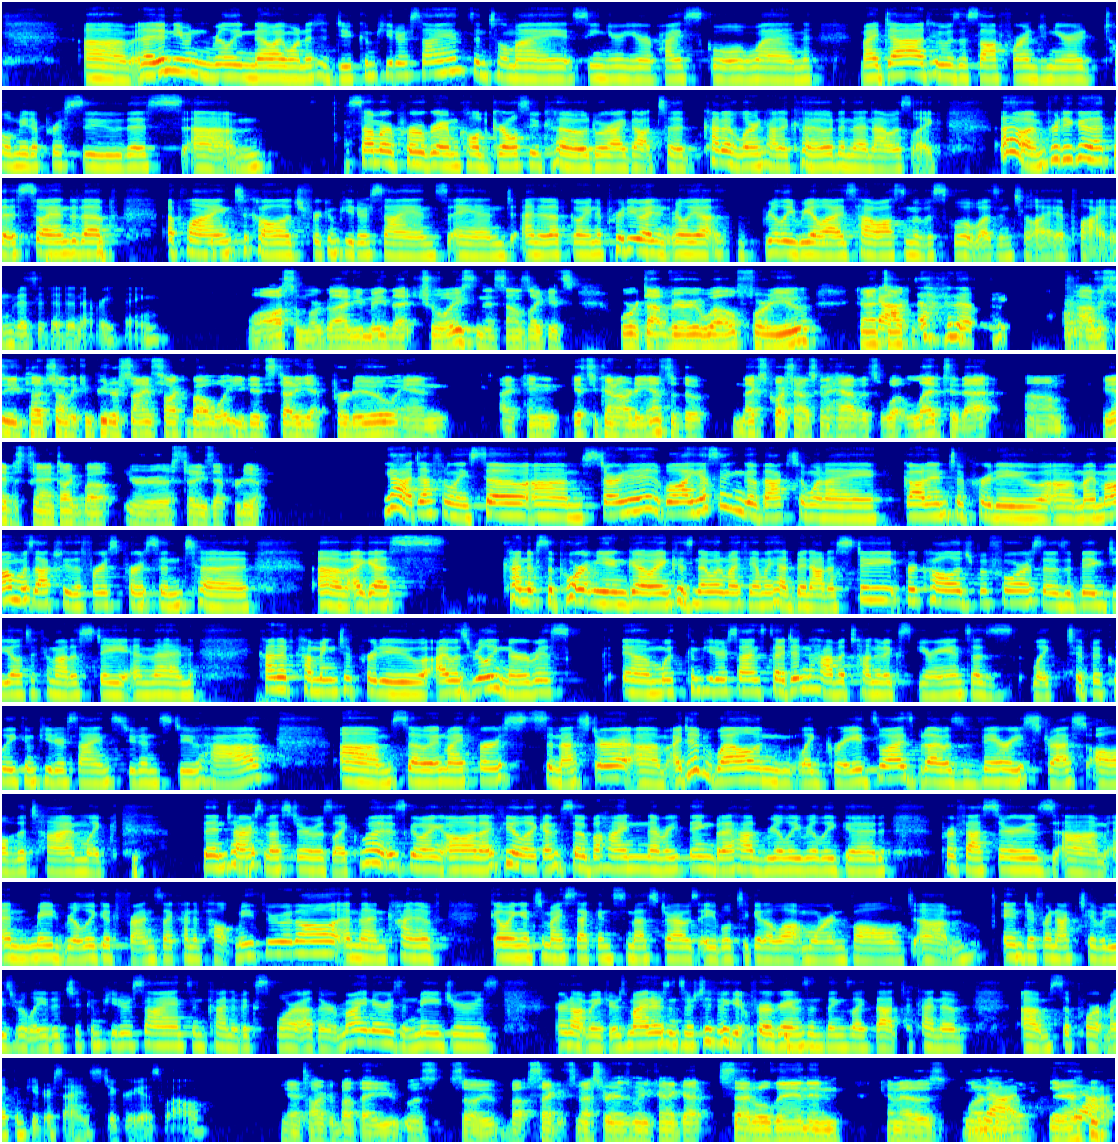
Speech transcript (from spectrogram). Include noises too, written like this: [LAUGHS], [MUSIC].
Um, and I didn't even really know I wanted to do computer science until my senior year of high school when my dad, who was a software engineer, told me to pursue this um, summer program called Girls Who Code, where I got to kind of learn how to code. And then I was like, oh, I'm pretty good at this. So I ended up applying to college for computer science and ended up going to Purdue. I didn't really, uh, really realize how awesome of a school it was until I applied and visited and everything. Well, awesome. We're glad you made that choice, and it sounds like it's worked out very well for you. Kind of Yeah, talk definitely. obviously you touched on the computer science talk about what you did study at purdue and i can guess you kind of already answered the next question i was going to have is what led to that um, but yeah just kind of talk about your studies at purdue Yeah, definitely. So um, started, well, I guess I can go back to when I got into Purdue. Um, my mom was actually the first person to, um, I guess, kind of support me in going because no one in my family had been out of state for college before. So it was a big deal to come out of state. And then kind of coming to Purdue, I was really nervous um, with computer science because I didn't have a ton of experience as like typically computer science students do have. Um, so in my first semester, um, I did well in like grades wise, but I was very stressed all of the time. Like the entire semester was like, what is going on? I feel like I'm so behind in everything, but I had really, really good professors um, and made really good friends that kind of helped me through it all. And then kind of going into my second semester, I was able to get a lot more involved um, in different activities related to computer science and kind of explore other minors and majors, or not majors, minors and certificate programs and things like that to kind of um, support my computer science degree as well. yeah talk about that it was so about second semester is when you kind of got settled in and kind of was learning Yeah, there Yeah.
